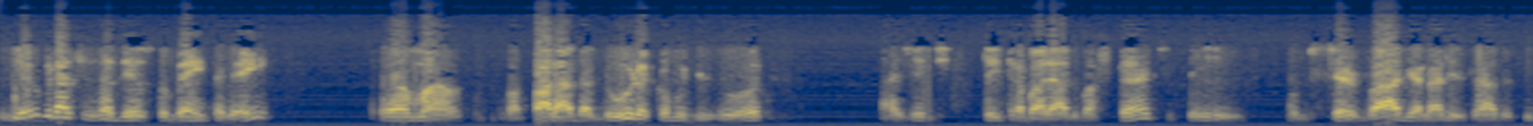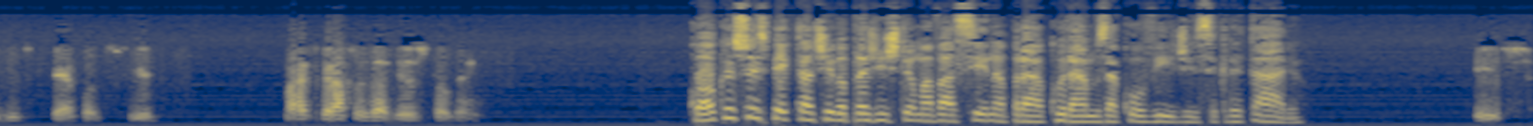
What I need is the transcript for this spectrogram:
E eu, graças a Deus, estou bem também é uma, uma parada dura, como diz o outro. A gente tem trabalhado bastante, tem observado e analisado tudo isso que tem acontecido. Mas graças a Deus estou bem. Qual que é a sua expectativa para a gente ter uma vacina para curarmos a Covid, secretário? Isso.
